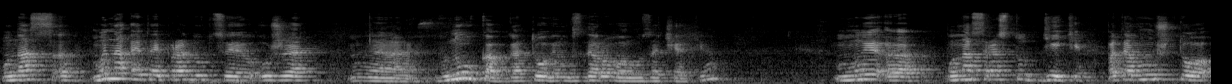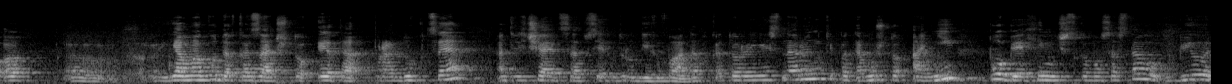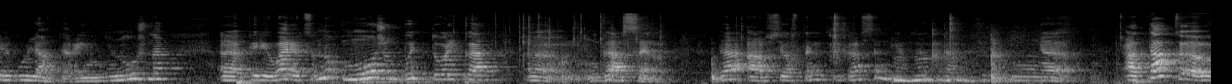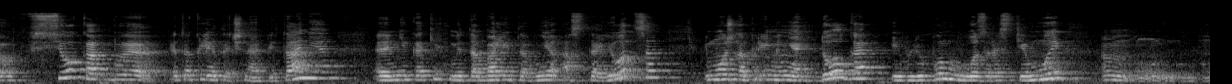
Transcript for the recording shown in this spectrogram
У нас, э, мы на этой продукции уже э, внуков готовим к здоровому зачатию. Мы, э, у нас растут дети, потому что я могу доказать, что эта продукция отличается от всех других БАДов, которые есть на рынке, потому что они по биохимическому составу биорегуляторы. Им не нужно э, перевариваться, ну, может быть, только э, ГАСН, да, а все остальное ГАСН, угу. да. Э, а так все как бы, это клеточное питание, никаких метаболитов не остается, и можно применять долго и в любом возрасте. Мы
